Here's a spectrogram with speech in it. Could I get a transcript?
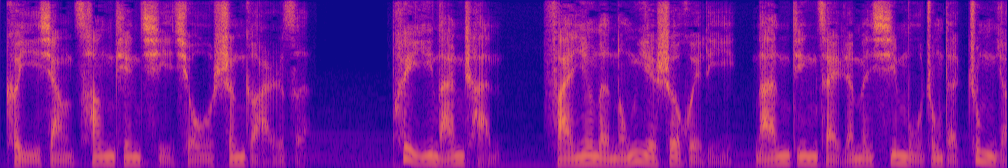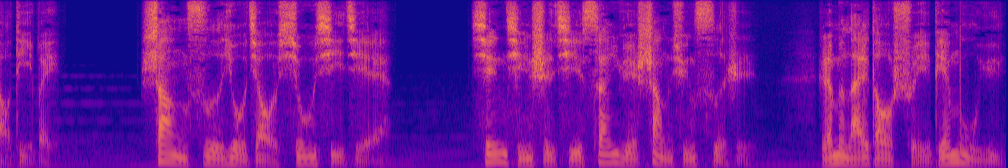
可以向苍天祈求生个儿子。配疑难产。反映了农业社会里男丁在人们心目中的重要地位。上巳又叫休息节，先秦时期三月上旬四日，人们来到水边沐浴，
